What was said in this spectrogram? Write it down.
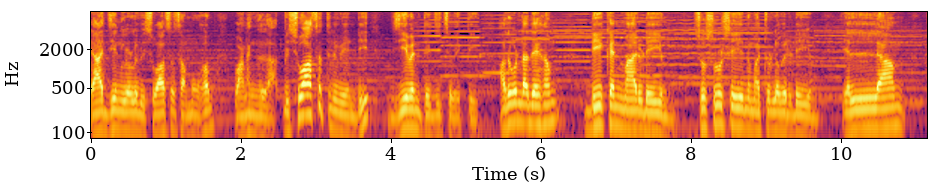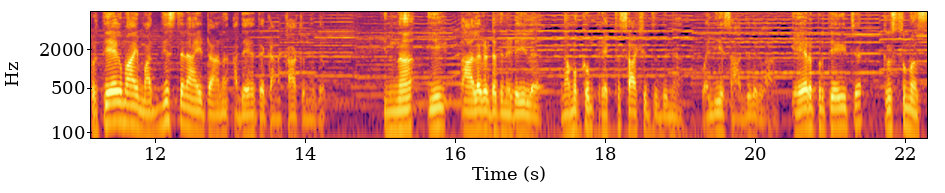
രാജ്യങ്ങളിലുള്ള വിശ്വാസ സമൂഹം വണങ്ങുക. വിശ്വാസത്തിന് വേണ്ടി ജീവൻ ത്യജിച്ച വ്യക്തി. അതുകൊണ്ട് അദ്ദേഹം ഡീക്കന്മാരുടെയും ശുശ്രൂഷ ചെയ്യുന്ന മറ്റുള്ളവരുടെയും എല്ലാം പ്രത്യേകമായി മധ്യസ്ഥനായിട്ടാണ് അദ്ദേഹത്തെ കണക്കാക്കുന്നത്. ഇന്ന് ഈ കാലഘട്ടത്തിനിടയിൽ നമുക്കും രക്തസാക്ഷിത്വത്തിന് വലിയ സാധ്യതകളാണ്. ഏറെ പ്രത്യേകിച്ച് ക്രിസ്തുമസ്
